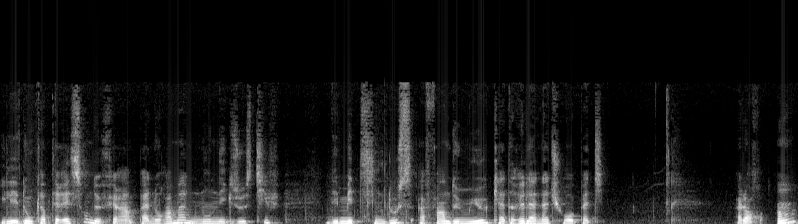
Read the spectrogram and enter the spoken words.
Il est donc intéressant de faire un panorama non exhaustif des médecines douces afin de mieux cadrer la naturopathie. Alors 1.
